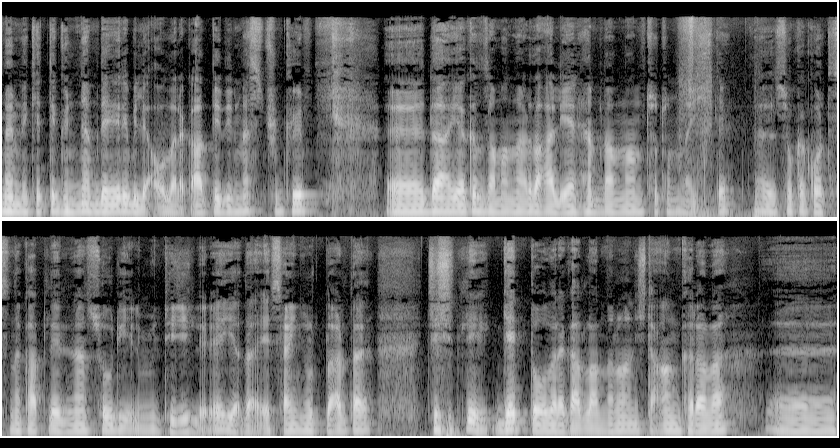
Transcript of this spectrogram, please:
memlekette gündem değeri bile olarak addedilmez. Çünkü e, daha yakın zamanlarda Ali Elhamdan'dan tutun işte e, sokak ortasında katledilen Suriyeli mültecilere ya da Esenyurtlarda çeşitli getto olarak adlandırılan işte Ankara'na e,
